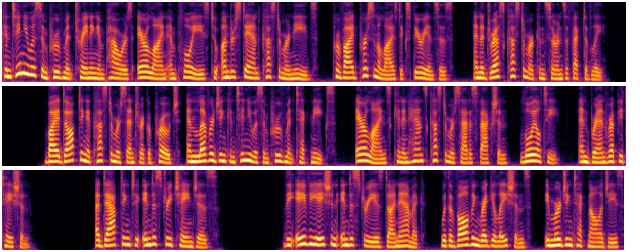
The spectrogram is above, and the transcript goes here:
Continuous improvement training empowers airline employees to understand customer needs, provide personalized experiences, and address customer concerns effectively. By adopting a customer centric approach and leveraging continuous improvement techniques, airlines can enhance customer satisfaction, loyalty, and brand reputation. Adapting to industry changes. The aviation industry is dynamic, with evolving regulations, emerging technologies,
